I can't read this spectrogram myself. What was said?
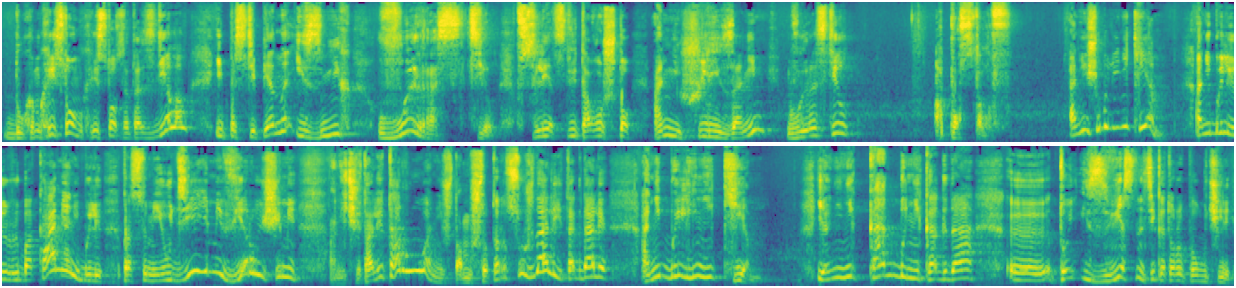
Духом Христом. Христос это сделал и постепенно из них вырастил. Вследствие того, что они шли за ним, вырастил апостолов. Они еще были никем. Они были рыбаками, они были простыми иудеями, верующими. Они читали Тару, они там что-то рассуждали и так далее. Они были никем. И они никак бы никогда э, той известности, которую получили,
